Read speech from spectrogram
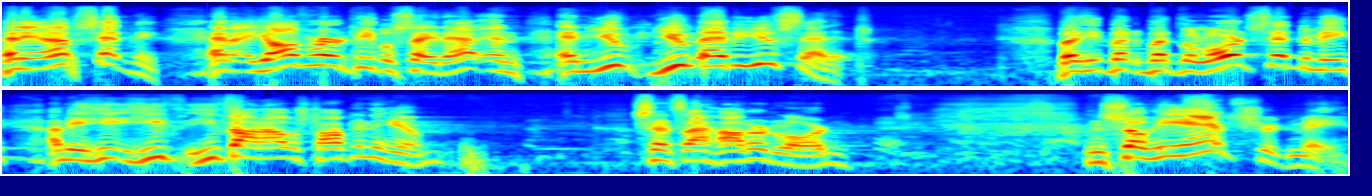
And it upset me. And y'all have heard people say that, and, and you, you maybe you've said it. But, he, but, but the Lord said to me, I mean, he, he, he thought I was talking to him since I hollered, Lord. And so he answered me.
